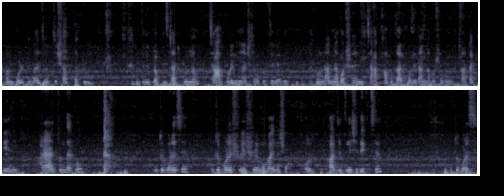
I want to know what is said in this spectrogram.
এখন ঘড়িতে বাজে হচ্ছে সাতটা কুড়ি। এখন থেকে ব্লগটি স্টার্ট করলাম। চা করে নিয়ে আসলাম ওপর থেকে আগে। এখন রান্না বসায়নি, চা খাব, তারপরে রান্না বসাবো। চাটা খেয়ে নিই আর একজন দেখো উঠে পড়েছে, উঠে পড়ে শুয়ে শুয়ে মোবাইলে সব ওর কাজের জিনিসই দেখছে, উঠে পড়েছে।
